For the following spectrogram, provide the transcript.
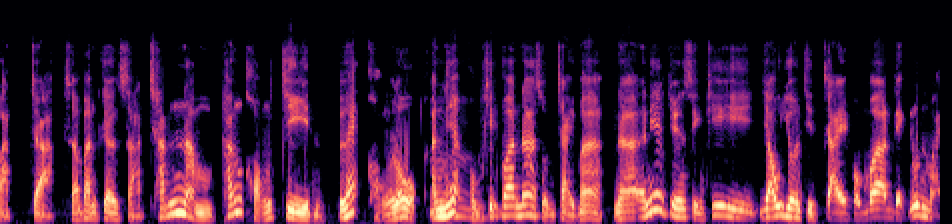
บัตรจากสถาบันการศึกษาชั้นนำทั้งของจีนและของโลก อันนี้ผมคิดว่าน่าสนใจมากนะอันนี้จะเป็นสิ่งที่เย้ายวนจิตใจ ผมว่าเด็กรุ่นใหม่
